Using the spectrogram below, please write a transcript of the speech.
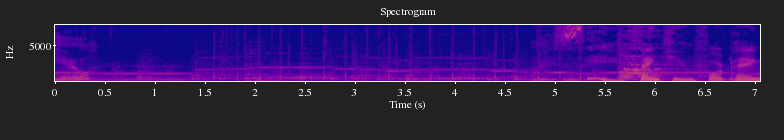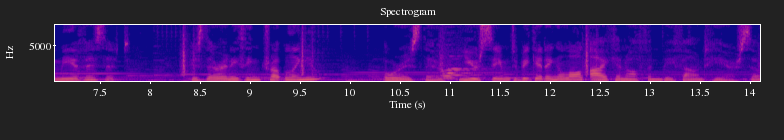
you. I see. Thank you for paying me a visit. Is there anything troubling you? Or is there? You seem to be getting along. I can often be found here, so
